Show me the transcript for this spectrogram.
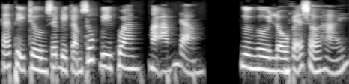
cả thị trường sẽ bị cảm xúc bi quan mà ảm đạm. Người người lộ vẻ sợ hãi.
